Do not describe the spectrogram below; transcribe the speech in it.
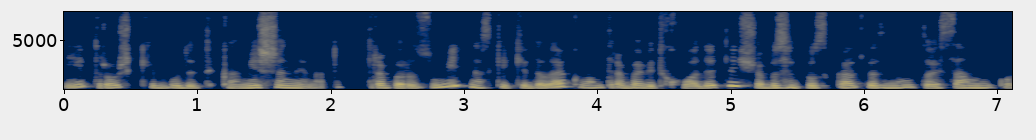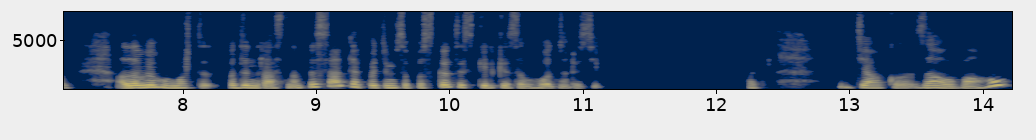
і трошки буде така мішанина. Тобто треба розуміти, наскільки далеко вам треба відходити, щоб запускати знову той самий код. Але ви його можете один раз написати, а потім запускати скільки завгодно разів. От. Дякую за увагу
